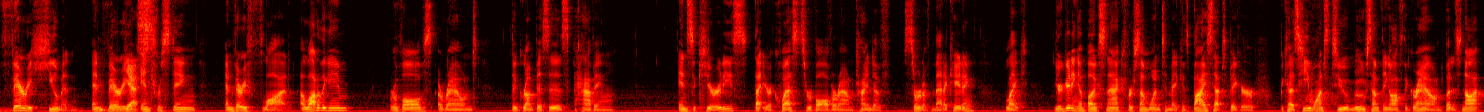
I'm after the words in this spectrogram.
very human and mm-hmm. very Yes. interesting and very flawed. A lot of the game revolves around the Grumpuses having insecurities that your quests revolve around kind of sort of medicating. Like you're getting a bug snack for someone to make his biceps bigger because he wants to move something off the ground, but it's not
